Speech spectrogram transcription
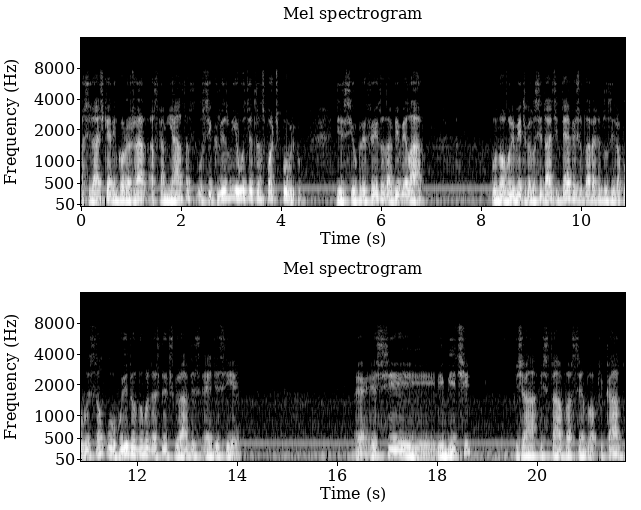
A cidade quer encorajar as caminhadas, o ciclismo e o uso de transporte público, disse o prefeito Davi Belar. O novo limite de velocidade deve ajudar a reduzir a poluição, o ruído e o número de acidentes graves, é, disse ele. É, esse limite já estava sendo aplicado,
